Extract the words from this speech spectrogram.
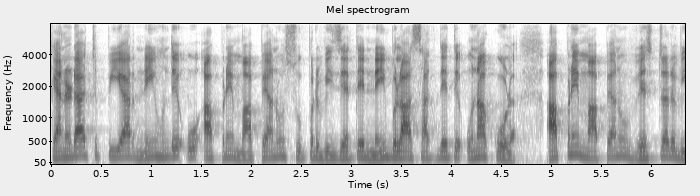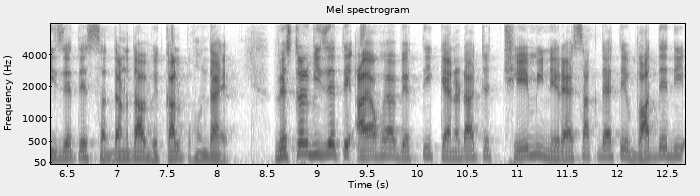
ਕੈਨੇਡਾ 'ਚ ਪੀਆਰ ਨਹੀਂ ਹੁੰਦੇ, ਉਹ ਆਪਣੇ ਮਾਪਿਆਂ ਨੂੰ ਸੁਪਰ ਵੀਜ਼ੇ ਤੇ ਨਹੀਂ ਬੁਲਾ ਸਕਦੇ ਤੇ ਉਹਨਾਂ ਕੋਲ ਆਪਣੇ ਮਾਪਿਆਂ ਨੂੰ ਵਿਜ਼ਟਰ ਵੀਜ਼ੇ ਤੇ ਸੱਦਣ ਦਾ ਵਿਕਲਪ ਹੁੰਦਾ ਹੈ। ਵਿਜ਼ਟਰ ਵੀਜ਼ੇ ਤੇ ਆਇਆ ਹੋਇਆ ਵਿਅਕਤੀ ਕੈਨੇਡਾ 'ਚ 6 ਮਹੀਨੇ ਰਹਿ ਸਕਦਾ ਹੈ ਤੇ ਵਾਧੇ ਦੀ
